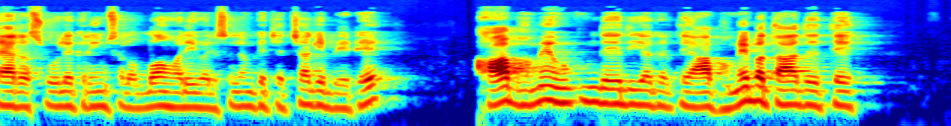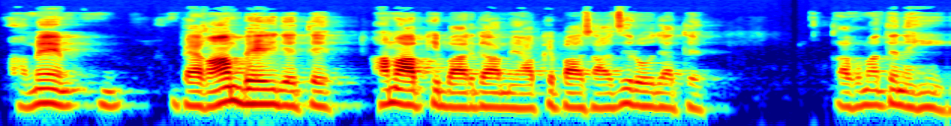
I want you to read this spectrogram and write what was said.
ए रसूल करीम सल्लल्लाहु अलैहि वसल्लम के चचा के बेटे, आप हमें हुक्म दे दिया करते, आप हमें बता देते, हमें पैगाम भेज देते, हम आपकी बारगाह में आपके पास हाजिर हो जाते। तो आप फरमाते नहीं,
